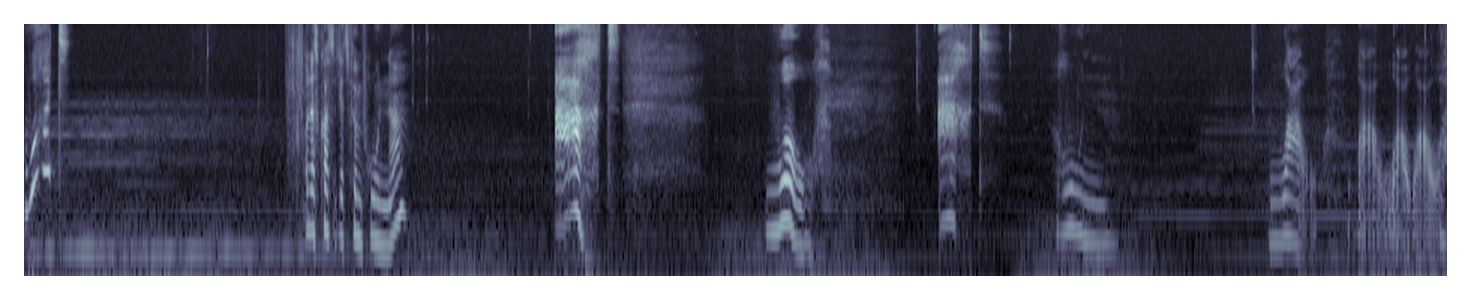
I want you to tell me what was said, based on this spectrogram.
What? Und das kostet jetzt fünf Runen, ne? Acht! Wow. Acht. Ruhen. Wow. Wow, wow, wow.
